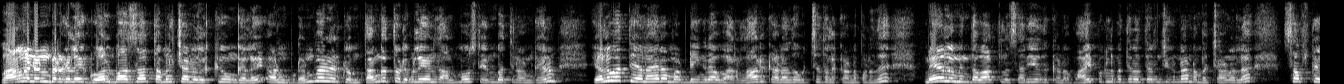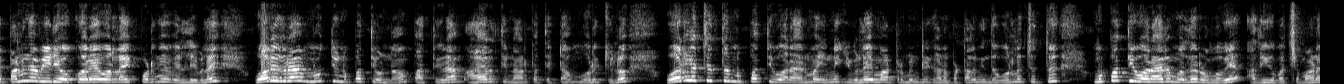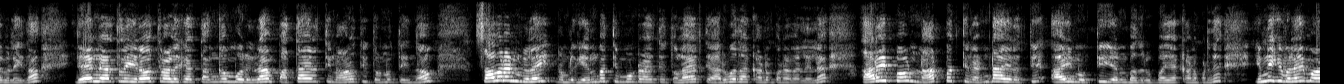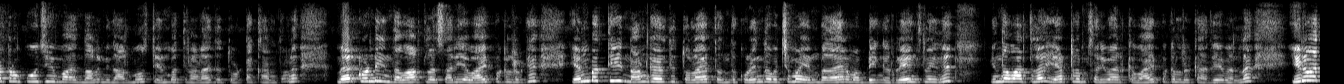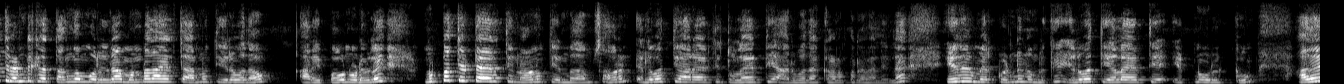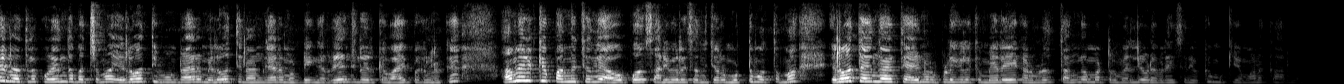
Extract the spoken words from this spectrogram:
வாங்க நண்பர்களே கோல்பாசா தமிழ் சேனலுக்கு உங்களை அன்புடன் வரவேற்கும் தங்கத்தோட விலையானது ஆல்மோஸ்ட் எண்பத்தி நான்காயிரம் எழுபத்தி ஏழாயிரம் அப்படிங்கிற வரலாறு காணாத உச்சத்தில் காணப்படுது. மேலும் இந்த வாரத்தில் சரியதுக்கான வாய்ப்புகளை பற்றின தெரிஞ்சுக்கணும்னா நம்ம சேனலை சப்ஸ்கிரைப் பண்ணுங்கள் வீடியோவுக்கு ஒரே ஒரு லைக் போடுங்க. வெள்ளி விலை ஒரு கிராம் நூற்றி முப்பத்தி ஒன்றாம் பத்து கிராம் ஆயிரத்தி நாற்பத்தெட்டாம் ஒரு கிலோ. ஒரு லட்சத்து முப்பத்தி ஓராயிரமா இன்றைக்கி விலை மாற்றமின்றி காணப்பட்டாலும் இந்த ஒரு லட்சத்து முப்பத்தி ஓராயிரம் வந்து ரொம்பவே அதிகபட்சமான விலை தான் இதே நேரத்தில் இருபத்தி நாலு தங்கம் ஒரு கிராம் பத்தாயிரத்தி நானூற்றி தொண்ணூற்றி சவரன் விலை நம்மளுக்கு எண்பத்தி மூன்றாயிரத்தி தொள்ளாயிரத்தி அறுபதாக காணப்படுற விலையில் அரை பவுன் நாற்பத்தி ரெண்டாயிரத்தி ஐநூற்றி எண்பது ரூபாயாக காணப்படுது. இன்றைக்கி விலை மாற்றம் பூஜ்ஜியமாக இருந்தாலும் இது ஆல்மோஸ்ட் எண்பத்தி நாலாயிரத்தி தொட்ட காரணத்தால் மேற்கொண்டு இந்த வாரத்தில் சரிய வாய்ப்புகள் இருக்குது எண்பத்தி நான்காயிரத்தி தொள்ளாயிரத்தி வந்து குறைந்தபட்சமாக எண்பதாயிரம் அப்படிங்கிற ரேஞ்சில் இது இந்த வாரத்தில் ஏற்றம் சரிவாக இருக்க வாய்ப்புகள் இருக்குது அதே வேலை இருபத்தி ரெண்டுக்கு தங்கம் ஒரு கிராம் ஒன்பதாயிரத்தி அறுநூற்றி இருபதாம் அரை பவுனோட விலை முப்பத்தெட்டாயிரத்தி நானூற்றி எண்பதாம் சவரன் எழுபத்தி ஆறாயிரத்தி தொள்ளாயிரத்தி அறுபதாக காணப்படுற வேலையில். இது மேற்கொண்டு நம்மளுக்கு எழுபத்தி ஏழாயிரத்தி எட்நூறுக்கும் அதே நேரத்தில் குறைந்தபட்சமாக எழுபத்தி மூன்றாயிரம் எழுபத்தி நான்காயிரம் அப்படிங்கிற ரேஞ்சில் இருக்க வாய்ப்புகள் இருக்குது அமெரிக்க பங்குச்சந்தை அவ்வப்போது சரிவுகளை சந்தித்தாலும் ஒட்டுமொத்தமாக எழுபத்தைந்தாயிரத்தி ஐநூறு புள்ளிகளுக்கு மேலேயே காணப்படுது. தங்கம் மற்றும் வெள்ளியோட விலை சரிவுக்கு முக்கியமான காரணம்.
